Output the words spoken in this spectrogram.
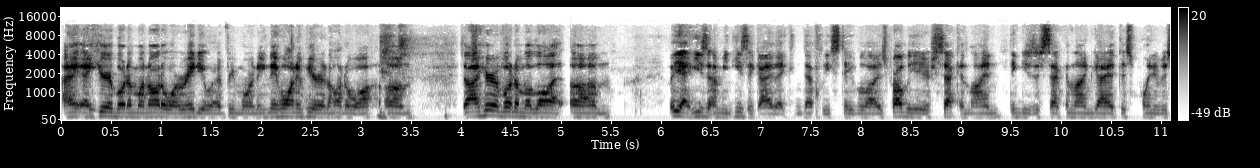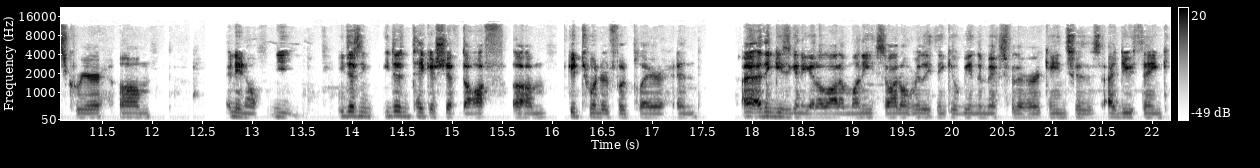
I, I hear about him on Ottawa radio every morning. They want him here in Ottawa. Um, so I hear about him a lot. Um, but yeah, he's I mean he's a guy that can definitely stabilize. Probably your second line. I think he's a second line guy at this point of his career. Um, and you know he he doesn't he doesn't take a shift off. Um, good 200 foot player, and I, I think he's going to get a lot of money. So I don't really think he'll be in the mix for the Hurricanes because I do think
